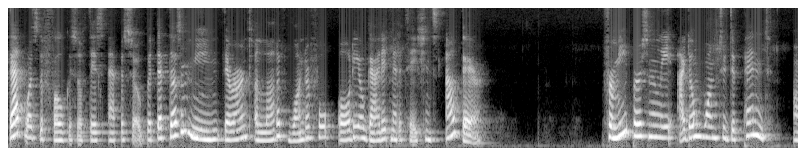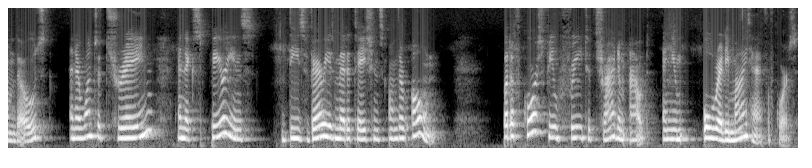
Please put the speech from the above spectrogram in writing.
That was the focus of this episode, but that doesn't mean there aren't a lot of wonderful audio guided meditations out there. For me personally, I don't want to depend on those and I want to train and experience these various meditations on their own. But of course, feel free to try them out, and you already might have, of course.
